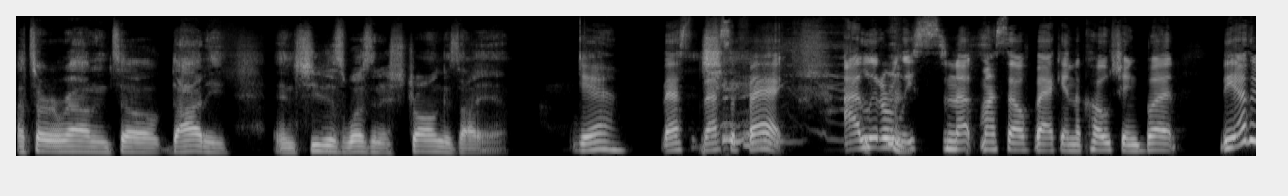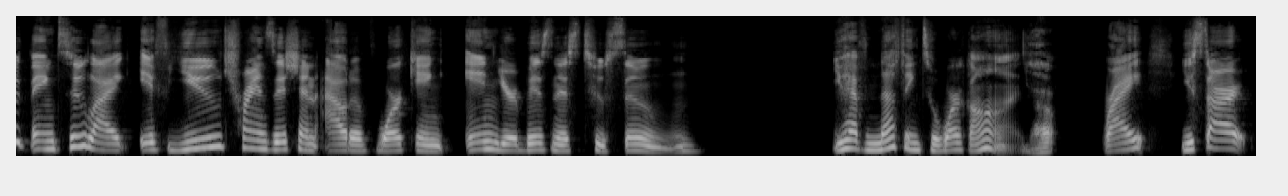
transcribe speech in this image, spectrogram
I turn around and tell Donnie, and she just wasn't as strong as I am. Yeah, that's that's a fact. I literally snuck myself back into coaching, but the other thing, too, like if you transition out of working in your business too soon, you have nothing to work on. Yep. Right? You start,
